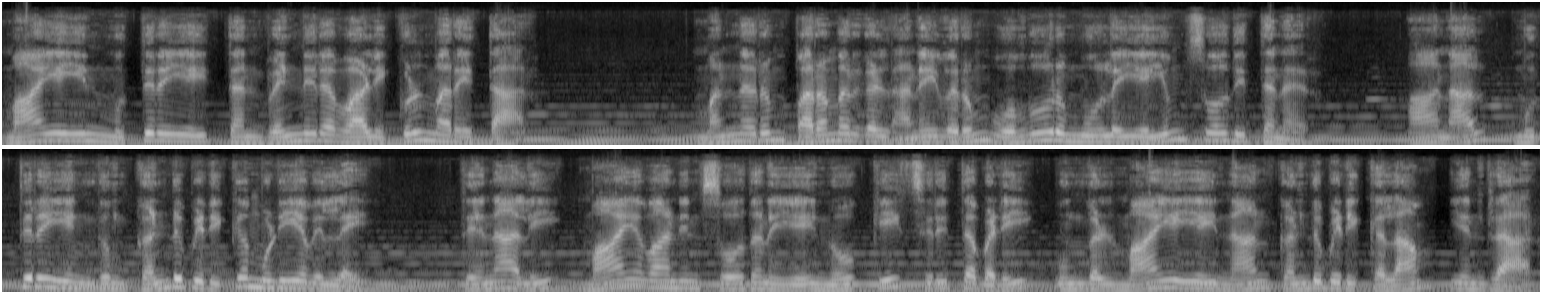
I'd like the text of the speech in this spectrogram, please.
மாயையின் முத்திரையை தன் வெண்ணிற வாளிக்குள் மறைத்தார். மன்னரும் பரமர்கள் அனைவரும் ஒவ்வொரு மூலையையும் சோதித்தனர். ஆனால் முத்திரை எங்கும் கண்டுபிடிக்க முடியவில்லை. தெனாலி மாயவானின் சோதனையை நோக்கி சிரித்தபடி உங்கள் மாயையை நான் கண்டுபிடிக்கலாம் என்றார்.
